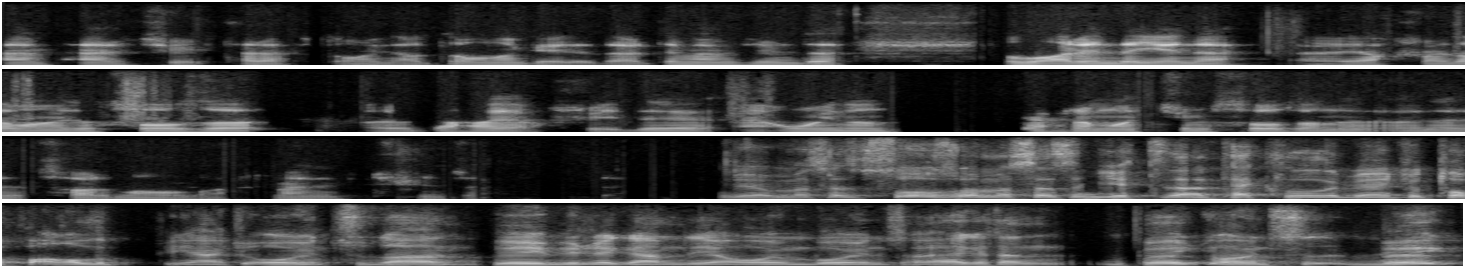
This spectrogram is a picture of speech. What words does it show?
həm hər iki tərəfdə oynadı, onu qeyd edərdim. Həmçinin də Larin də yenə yaxşı oynadı, amma məncə Souza daha yaxşı idi. Yəni oyunun qəhrəmanı kimi Souza'nı önə çıxarmaq olar mənim düşüncəm. Ya məsələn Souza məsələn 7 dənə tackle alıb, yəni ki, top alıb, yəni ki, oyunçudan böyük bir rəqəmdir, yəni oyun boyunca. Həqiqətən böyük oyunçu, böyük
